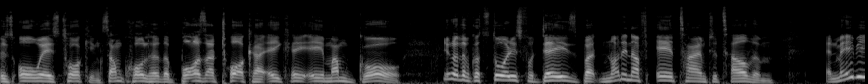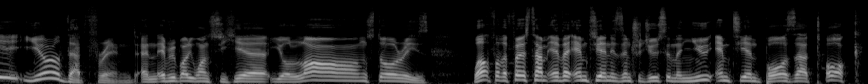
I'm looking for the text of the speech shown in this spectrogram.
is always talking. Some call her the Boza talker, aka Mam Go. You know, they've got stories for days, but not enough airtime to tell them. And maybe you're that friend, and everybody wants to hear your long stories. Well, for the first time ever, MTN is introducing the new MTN Boza Talk.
